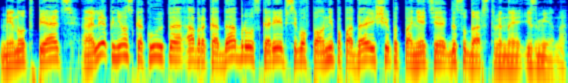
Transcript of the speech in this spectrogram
Минут пять Олег нес какую-то абракадабру, скорее всего, вполне попадающую под понятие «государственная измена».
